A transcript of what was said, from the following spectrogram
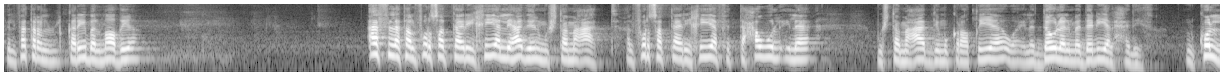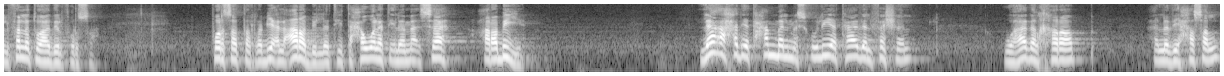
في الفترة القريبة الماضية أفلت الفرصة التاريخية لهذه المجتمعات. الفرصة التاريخية في التحول إلى مجتمعات ديمقراطية وإلى الدولة المدنية الحديثة. الكل فلتوا هذه الفرصة. فرصة الربيع العربي التي تحولت إلى مأساة عربية. لا أحد يتحمل مسؤولية هذا الفشل وهذا الخراب الذي حصل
